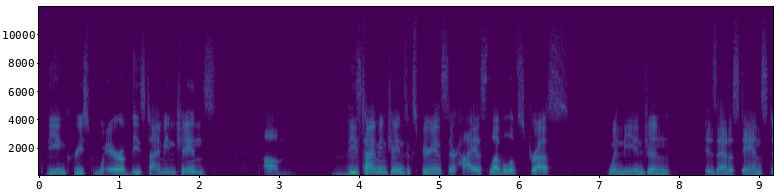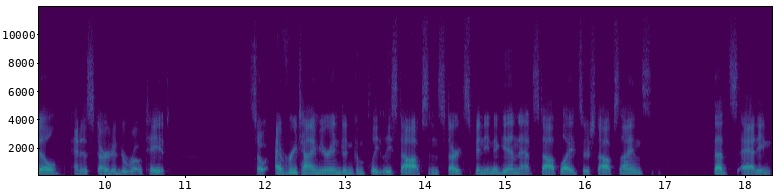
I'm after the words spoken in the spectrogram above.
to the increased wear of these timing chains. Um, these timing chains experience their highest level of stress when the engine is at a standstill and has started to rotate. So every time your engine completely stops and starts spinning again at stoplights or stop signs, that's adding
